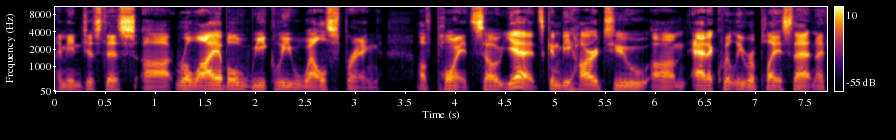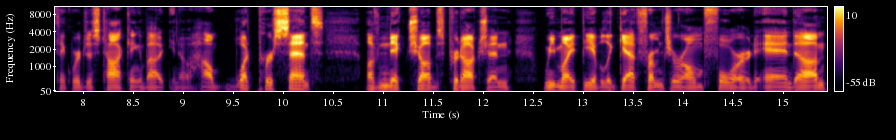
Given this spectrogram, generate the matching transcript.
I mean, just this uh, reliable weekly wellspring of points. So, yeah, it's going to be hard to um, adequately replace that. And I think we're just talking about, you know, how what percent of Nick Chubb's production we might be able to get from Jerome Ford. And, um,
